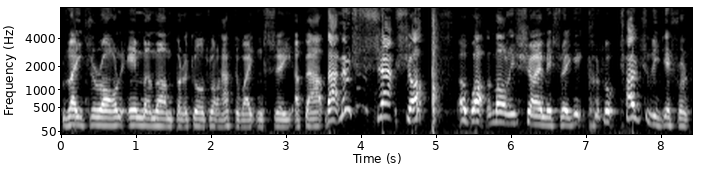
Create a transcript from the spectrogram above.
later on in the month, but of course we'll have to wait and see about that. Maybe just a snapshot of what the model's showing this week. It could look totally different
